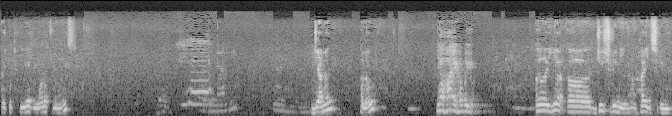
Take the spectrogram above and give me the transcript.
I could hear a lot of noise. Jamal, hello. Yeah, hi, how are you? Uh, yeah, uh, G Srini. Uh, hi, Srini.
